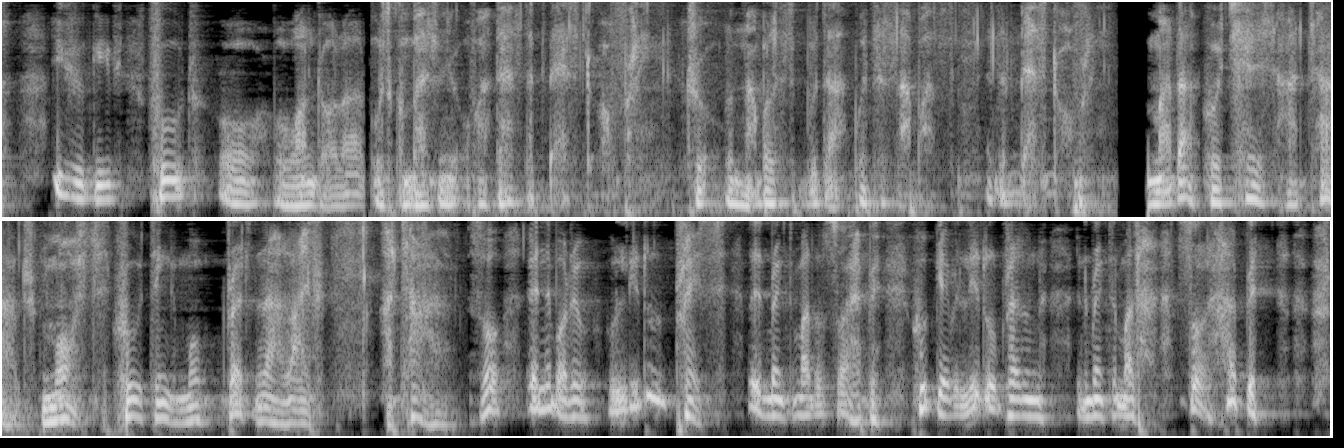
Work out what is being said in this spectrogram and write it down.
if you give food or one dollar with compassion, you offer, that's the best offering. True. The numberless Buddha, Bodhisattvas, is the best offering. Mother who cherishes her child most, who think more precious in her life, her child. So anybody who little praise it makes the mother so happy. Who gave a little present, it makes the mother so happy.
